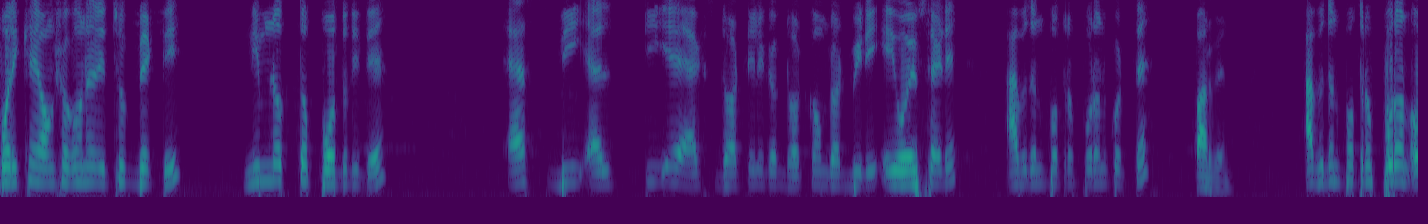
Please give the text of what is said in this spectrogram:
পরীক্ষায় অংশগ্রহণের ইচ্ছুক ব্যক্তি নিম্নোক্ত পদ্ধতিতে S B L TX dot Teletalk dot com dot BD এই ওয়েবসাইটে আবেদনপত্র পূরণ করতে পারবেন। আবেদনপত্র পূরণ ও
